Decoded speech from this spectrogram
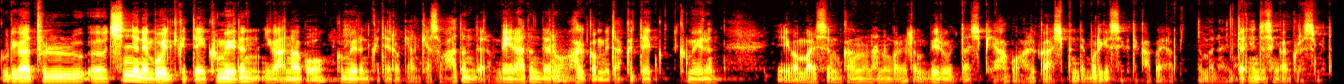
우리가 둘 어, 친년에 모일 그때 금요일은 이거 안 하고 금요일은 그대로 그냥 계속 하던 대로 매일 하던 대로 할 겁니다. 그때 금요일은 이거 말씀 강론하는 걸 좀 미루다시피 하고 할까 싶은데 모르겠어요. 그때 가봐야 합니다. 일단 현재 생각은 그렇습니다.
